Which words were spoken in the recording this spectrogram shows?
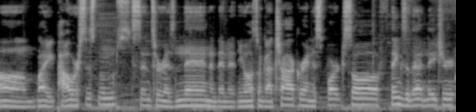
um like power systems. Center as Nen, and then you also got chakra and the spark soft, things of that nature.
